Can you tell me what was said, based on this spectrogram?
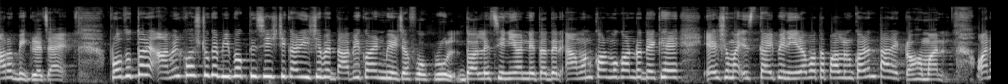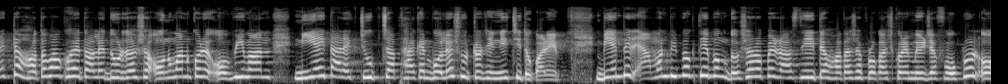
আরও বিগড়ে যায়। প্রত্যুত্তরে আমির খসরুকে বিভক্তি সৃষ্টিকারী হিসেবে দাবি করেন মির্জা ফখরুল। দলের সিনিয়র নেতাদের এমন কর্মকাণ্ড দেখে এ সময় স্কাইপে নিরাপত্তা পালন করেন তারেক রহমান। অনেকটা হতবাক হয়ে দলে দুর্দশা অনুমান করে অভিমান নিয়েই তারেক চুপচাপ থাকেন বলে সূত্রটি নিশ্চিত করে। বিএনপির এমন বিভক্তি এবং দোষারোপের রাজনীতিতে হতাশা প্রকাশ করে মির্জা ফখরুল ও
